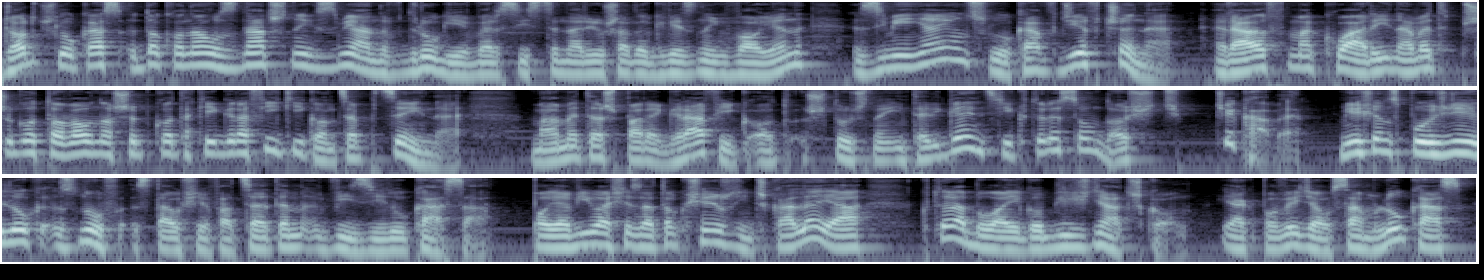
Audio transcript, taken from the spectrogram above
George Lucas dokonał znacznych zmian w drugiej wersji scenariusza do Gwiezdnych Wojen, zmieniając Luka w dziewczynę. Ralph McQuarrie nawet przygotował na szybko takie grafiki koncepcyjne. Mamy też parę grafik od sztucznej inteligencji, które są dość ciekawe. Miesiąc później Luke znów stał się facetem wizji Lucasa. Pojawiła się za to księżniczka Leia, która była jego bliźniaczką. Jak powiedział sam Lucas,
